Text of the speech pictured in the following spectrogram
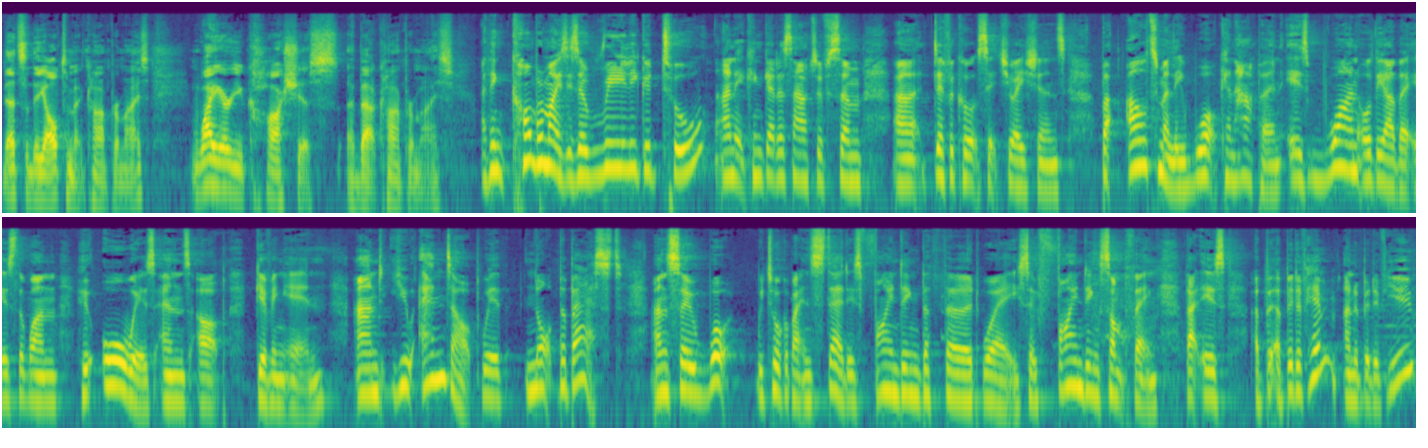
That's the ultimate compromise. Why are you cautious about compromise? I think compromise is a really good tool and it can get us out of some uh, difficult situations. But ultimately, what can happen is one or the other is the one who always ends up giving in, and you end up with not the best. And so, what we talk about instead is finding the third way. So, finding something that is a bit, a bit, of him and a bit of you,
